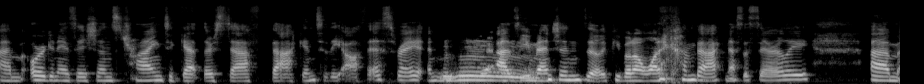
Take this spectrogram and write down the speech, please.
um, organizations trying to get their staff back into the office, right? And mm-hmm. as you mentioned, like, people don't want to come back necessarily. Um,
